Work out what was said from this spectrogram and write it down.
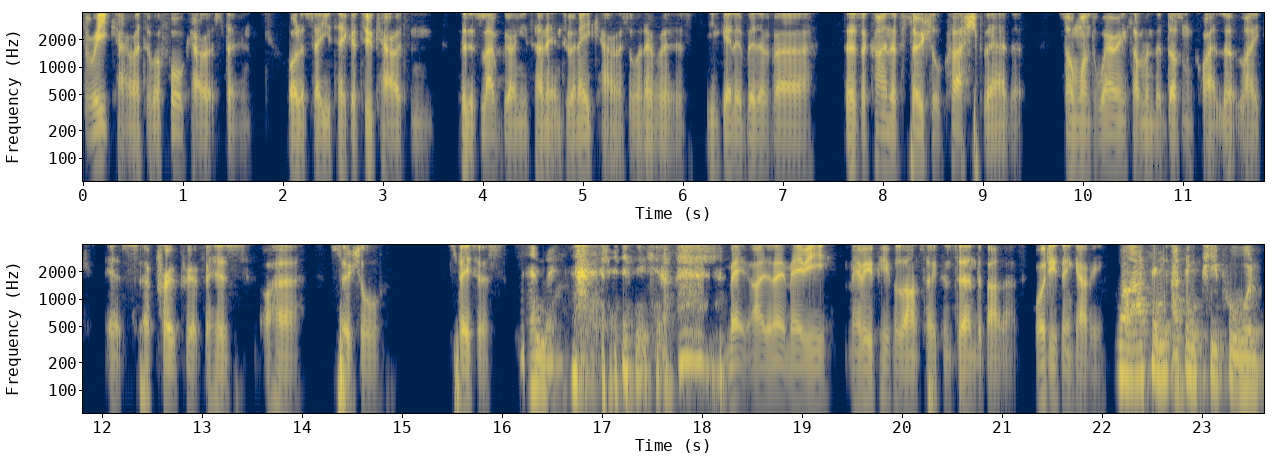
three carat or a four carat stone or let's say you take a two carat and because it's lab grown you turn it into an eight carat or whatever it is you get a bit of a there's a kind of social clash there that someone's wearing something that doesn't quite look like it's appropriate for his or her social status. Ending. yeah. Maybe, I don't know. Maybe maybe people aren't so concerned about that. What do you think, Avi? Well, I think I think people would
